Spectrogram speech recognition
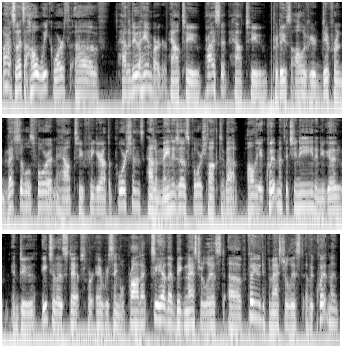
All right, so that's a whole week worth of how to do a hamburger, how to price it, how to produce all of your different vegetables for it, and how to figure out the portions, how to manage those portions. Talked about all the equipment that you need, and you go and do each of those steps for every single product. So you have that big master list of food, the master list of equipment,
